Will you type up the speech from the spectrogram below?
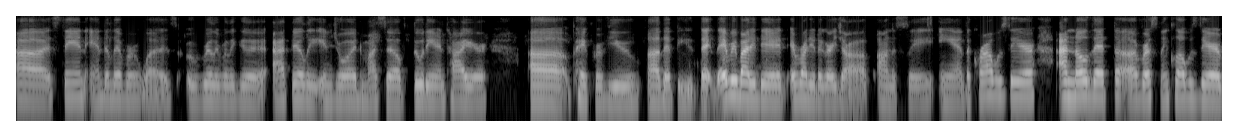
uh stand and deliver was really really good. I thoroughly enjoyed myself through the entire uh pay-per-view uh that the that everybody did everybody did a great job honestly and the crowd was there i know that the uh, wrestling club was there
